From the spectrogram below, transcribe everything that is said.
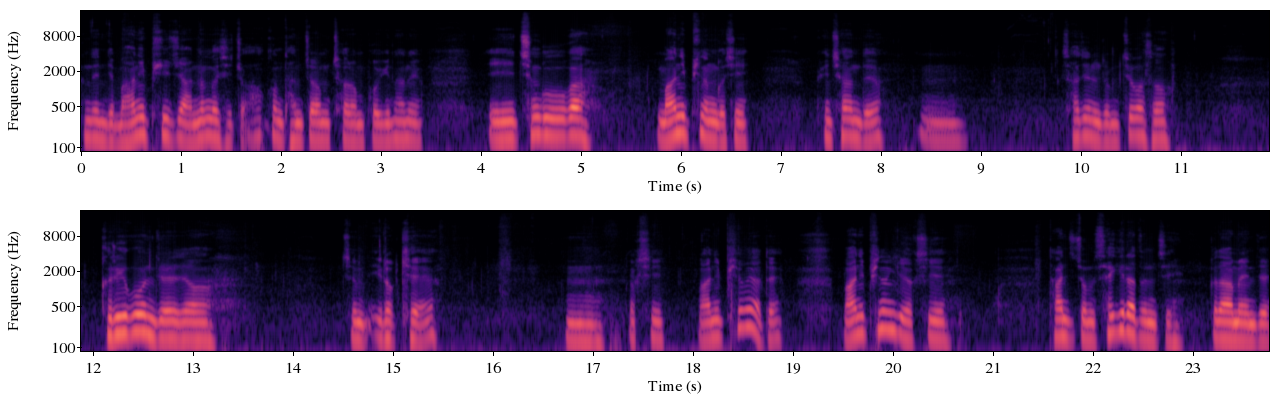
근데 이제 많이 피지 않는 것이 조금 단점처럼 보이긴 하네요. 이 친구가 많이 피는 것이 괜찮은데요. 음, 사진을 좀 찍어서 그리고 이제 저 지금 이렇게 음, 역시 많이 피어야 돼. 많이 피는 게 역시 단지 좀 색이라든지 그 다음에 이제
